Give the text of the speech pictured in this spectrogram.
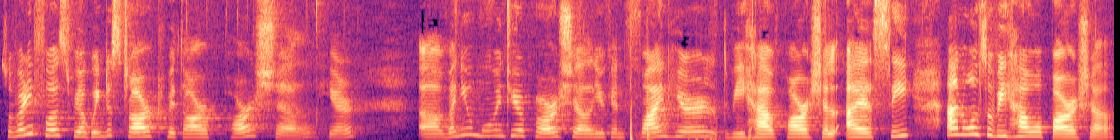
So very first we are going to start with our PowerShell here. Uh, when you move into your PowerShell, you can find here we have PowerShell ISE and also we have a PowerShell.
